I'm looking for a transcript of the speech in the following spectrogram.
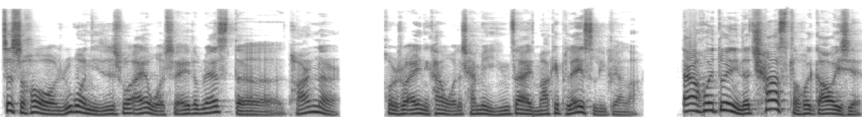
这时候如果你是说，哎，我是 AWS 的 partner，或者说，哎，你看我的产品已经在 Marketplace 里边了，大家会对你的 trust 会高一些，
